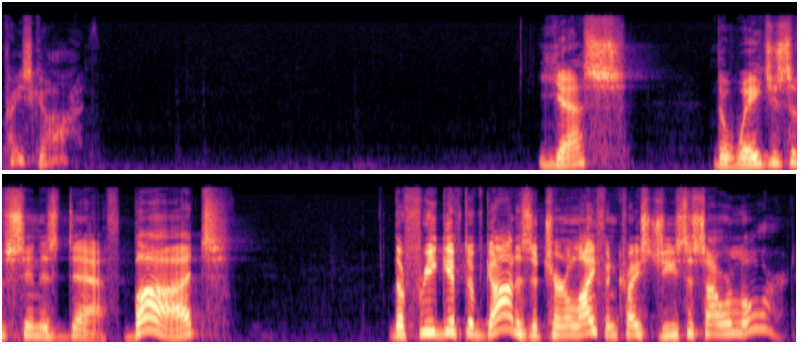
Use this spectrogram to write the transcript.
Praise God. Yes, the wages of sin is death, but the free gift of God is eternal life in Christ Jesus our Lord.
